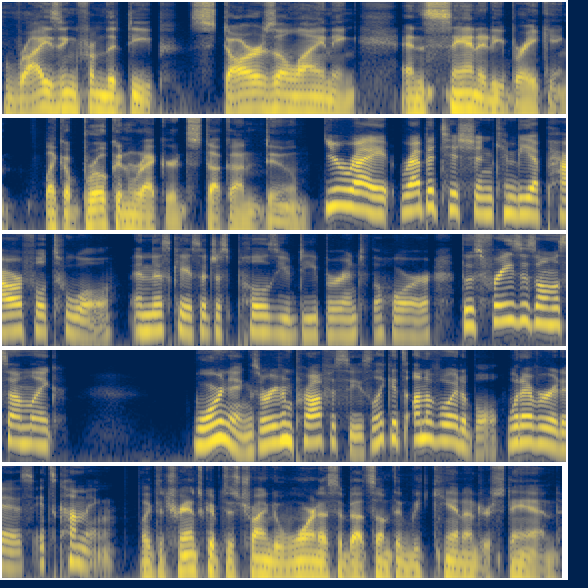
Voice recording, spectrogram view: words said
Rising from the deep, stars aligning, and sanity breaking, like a broken record stuck on doom. You're right. Repetition can be a powerful tool. In this case, it just pulls you deeper into the horror. Those phrases almost sound like warnings or even prophecies, like it's unavoidable. Whatever it is, it's coming. Like the transcript is trying to warn us about something we can't understand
